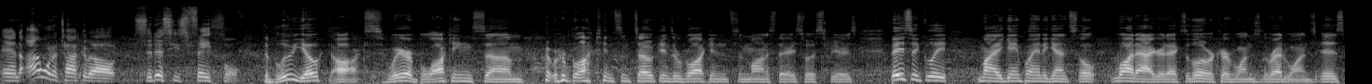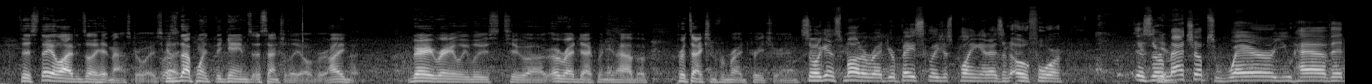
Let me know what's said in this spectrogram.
and I want to talk about Sidisi's Faithful. The blue yoked ox. We're blocking some. We're blocking some tokens. We're blocking some monastery swiftspears. Basically, my game plan against a lot of aggro decks, the lower curve ones, the red ones, is to stay alive until I hit master waves. Because Right. at that point, the game's essentially over. I very rarely lose to uh, a red deck when you have a protection from red creature in. So against Mono Red, you're basically just playing it as an 0-4. Is there Yeah. matchups where you have it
